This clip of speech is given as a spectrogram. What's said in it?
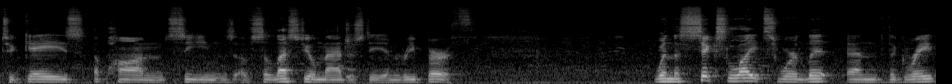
to gaze upon scenes of celestial majesty and rebirth. When the six lights were lit and the great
